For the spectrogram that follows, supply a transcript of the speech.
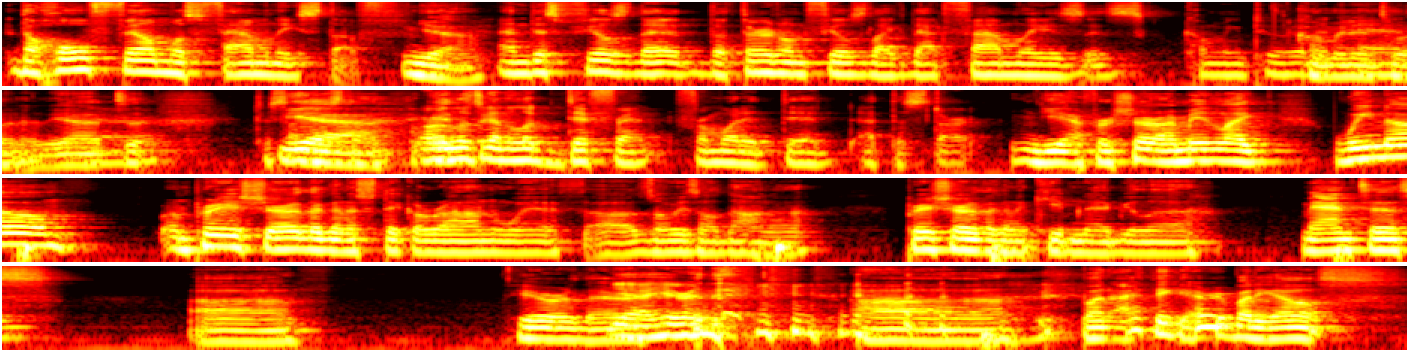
the whole film was family stuff, yeah, and this feels that the third one feels like that family is is coming to an coming into end. it. Yeah, it's a, to some Yeah, extent. Or it's- it's going to look different from what it did at the start. yeah, for sure. I mean, like we know, I'm pretty sure they're gonna stick around with uh, Zoe Saldana. Pretty sure they're gonna keep Nebula, Mantis, uh, here or there. Yeah, here and there. Uh, but I think everybody else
